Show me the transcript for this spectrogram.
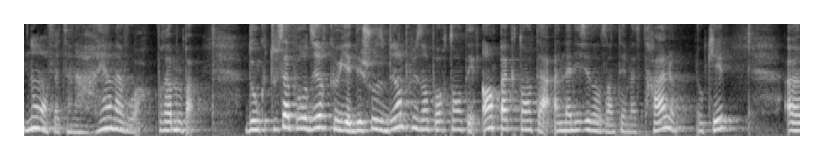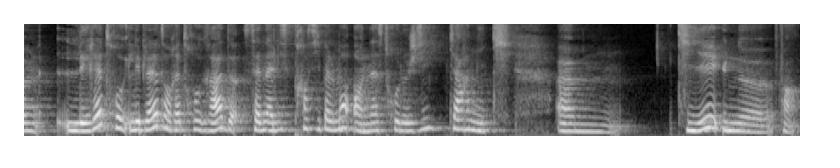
Non en fait ça n'a rien à voir. Vraiment pas. Donc tout ça pour dire qu'il y a des choses bien plus importantes et impactantes à analyser dans un thème astral ok? Les, les, planètes en rétrograde s'analysent principalement en astrologie karmique qui est une enfin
